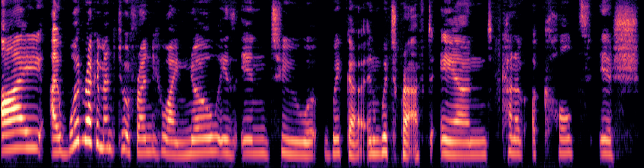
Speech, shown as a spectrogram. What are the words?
I I would recommend it to a friend who I know is into Wicca and witchcraft and kind of occult-ish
